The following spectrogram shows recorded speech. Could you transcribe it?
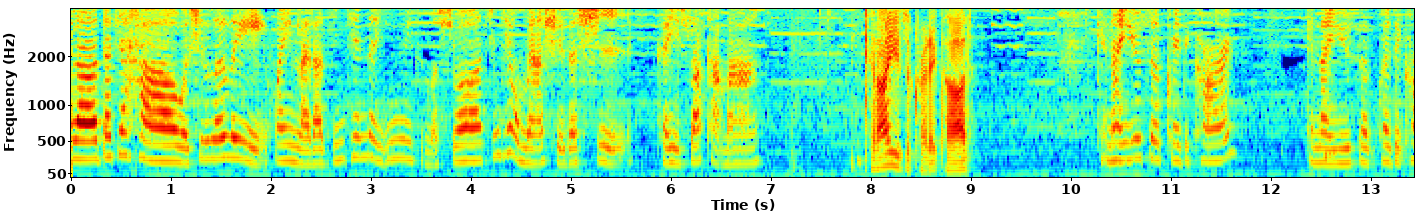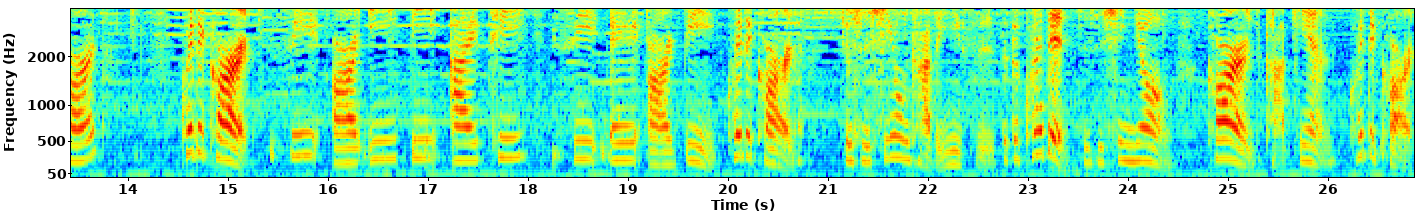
Hello，大家好，我是 Lily，欢迎来到今天的英语怎么说。今天我们要学的是，可以刷卡吗 Can I use a credit card?？Can I use a credit card? Can I use a credit card? Credit card, C R E D I T C A R D, credit card 就是信用卡的意思。这个 credit 就是信用，card 卡片，credit card。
